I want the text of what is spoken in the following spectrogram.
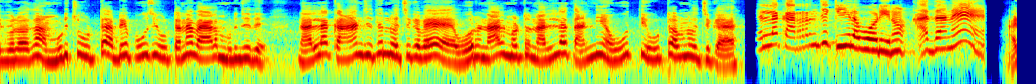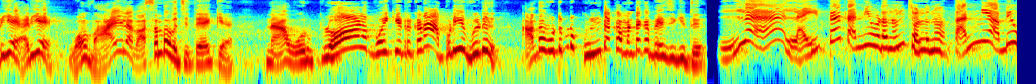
இவ்வளோதான் முடிச்சு விட்டு அப்படியே பூசி விட்டோன்னா வேலை முடிஞ்சுது. நல்லா காஞ்சுதுன்னு வச்சுக்கவே ஒரு நாள் மட்டும் நல்லா தண்ணியை ஊற்றி விட்டோம்னு வச்சுக்க. எல்லாம் கரைஞ்சு கீழே ஓடிரும். அதானே? அடியே அடியே உன் வாயில வசம்ப வச்சு தேய்க்க. நான் ஒரு புலோல போய்கிட்டு இருக்கேன்னா அப்படியே விடு. அதை விட்டுப்புட்டு குண்டக்க மண்டக்க பேசிக்கிட்டு. இல்ல லைட்டா தண்ணி விடணும்னு சொல்லணும். தண்ணி அப்படியே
